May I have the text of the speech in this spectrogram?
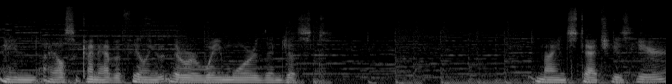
And I also kind of have a feeling that there were way more than just nine statues here.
